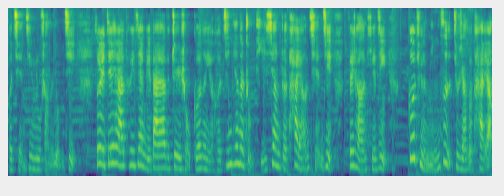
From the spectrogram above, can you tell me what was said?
和前进路上的勇气。所以接下来推荐给大家的这一首歌呢，也和今天的主题“向着太阳前进”非常的贴近。歌曲的名字就叫做《太阳》，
